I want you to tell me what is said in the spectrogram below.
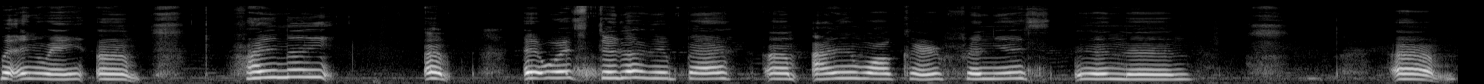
but anyway, um, Friday night, um, it was Dua Lipa, um, Alan Walker, Finneas, and then, um,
